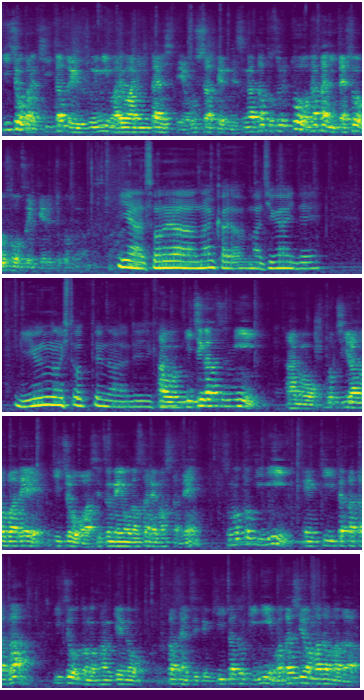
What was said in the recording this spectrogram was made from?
議長から聞いたというふうに我々に対しておっしゃってるんですがだとすると中にいた人が嘘をついているということなんですか？いやそれはなんか間違いで議運の人っていうのは理事会。あの1月にあのこちらの場で議長は説明をなされましたね。その時に、え聞いた方が議長との関係の深さについて聞いた時に私はまだまだ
